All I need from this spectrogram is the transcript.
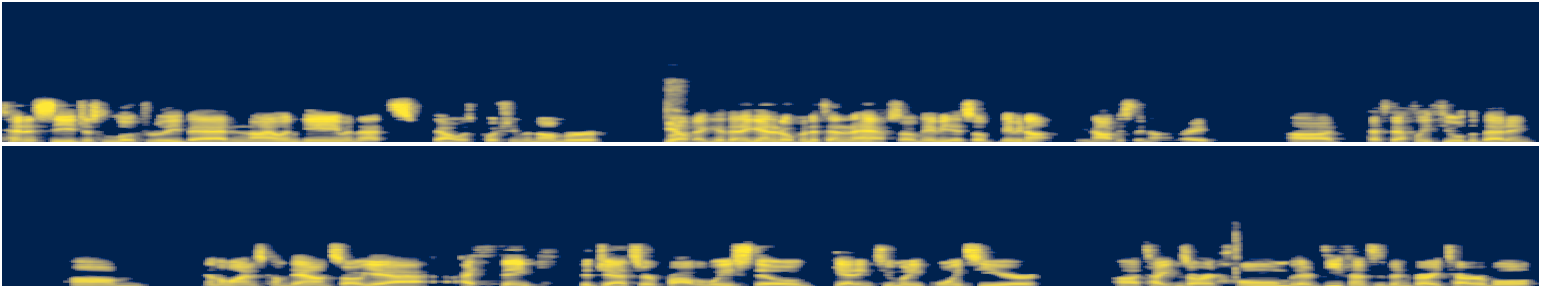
Tennessee just looked really bad in an island game, and that's that was pushing the number. Yeah. Then again, it opened at ten and a half, so maybe it's so maybe not. I mean, obviously not, right? Uh, that's definitely fueled the betting, um, and the line has come down. So yeah, I think the Jets are probably still getting too many points here. Uh, Titans are at home, but their defense has been very terrible.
